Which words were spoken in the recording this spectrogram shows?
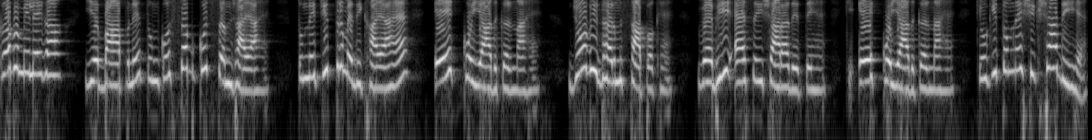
कब मिलेगा? ये बाप ने तुमको सब कुछ समझाया है। तुमने चित्र में दिखाया है, एक को याद करना है। जो भी धर्म स्थापक हैं वे भी ऐसे इशारा देते हैं कि एक को याद करना है, क्योंकि तुमने शिक्षा दी है।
